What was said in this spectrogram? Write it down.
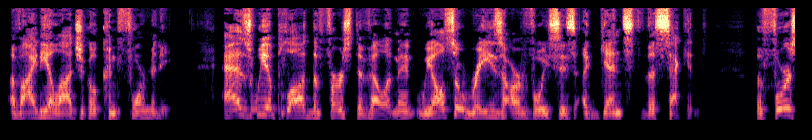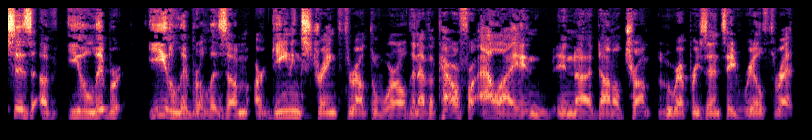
of ideological conformity. As we applaud the first development, we also raise our voices against the second. The forces of illiber- illiberalism are gaining strength throughout the world and have a powerful ally in, in uh, Donald Trump, who represents a real threat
